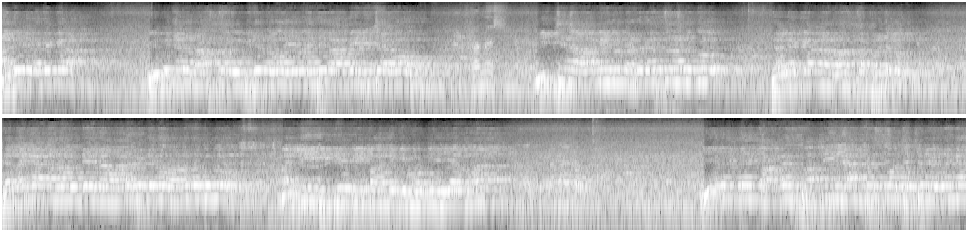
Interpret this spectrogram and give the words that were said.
అదే రకంగా విభజన రాష్ట్ర విభజనలో ఏవైతే హామీలు ఇచ్చారో ఇచ్చిన హామీలు నెరవేర్చినందుకు తెలంగాణ రాష్ట్ర ప్రజలు తెలంగాణలో ఉండే నా ఆడబిడ్డలు అన్నదమ్ములు మళ్ళీ బీజేపీ పార్టీకి ఓటు వేయాలా ఏదైతే కాంగ్రెస్ పార్టీ మేనిఫెస్టో చెప్పిన విధంగా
